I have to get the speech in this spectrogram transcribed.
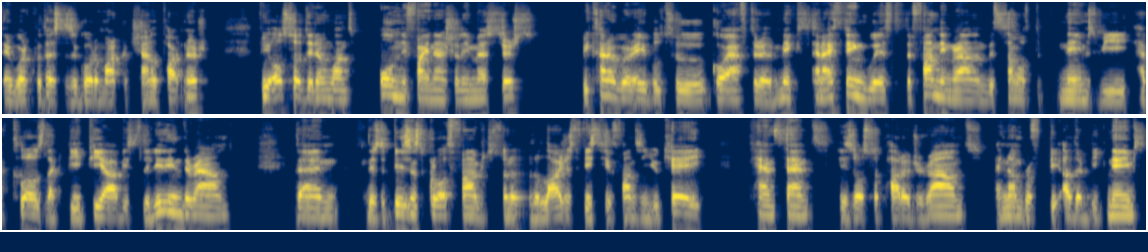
they work with us as a go to market channel partner. We also didn't want only financial investors. We kind of were able to go after a mix. And I think with the funding round and with some of the names we have closed, like BP obviously leading the round, then there's a business growth fund, which is one of the largest VC funds in UK. Tencent is also part of the round, a number of other big names.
